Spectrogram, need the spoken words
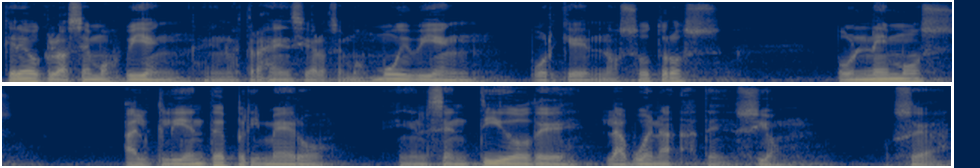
creo que lo hacemos bien en nuestra agencia, lo hacemos muy bien, porque nosotros ponemos al cliente primero en el sentido de la buena atención. O sea,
